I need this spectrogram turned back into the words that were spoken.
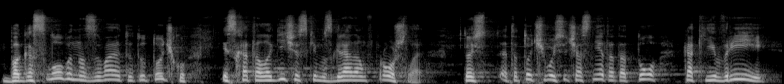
Богословы называют эту точку эсхатологическим взглядом в прошлое. То есть это то, чего сейчас нет, это то, как евреи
